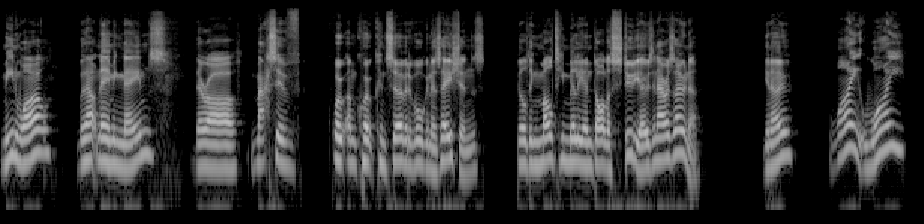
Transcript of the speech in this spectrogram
Meanwhile, without naming names, there are massive quote unquote conservative organizations building multi-million dollar studios in Arizona. You know? Why why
